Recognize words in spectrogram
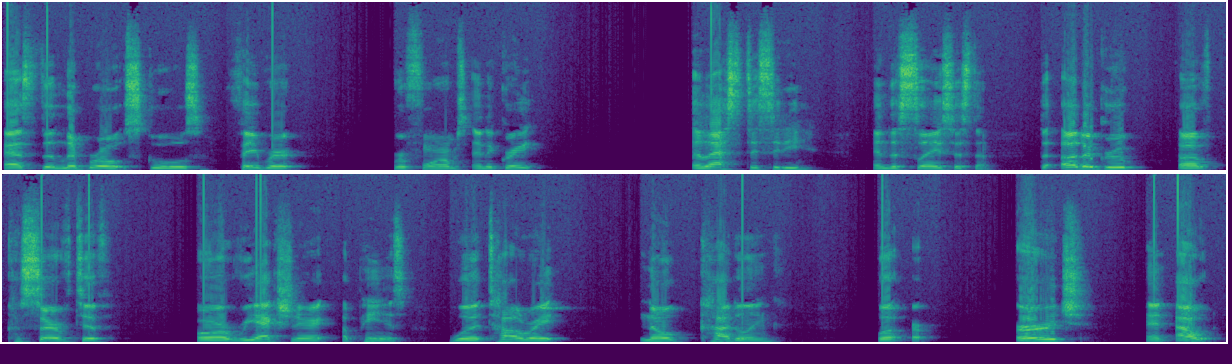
as the liberal schools, favor reforms and the great elasticity in the slave system. The other group of conservative or reactionary opinions would tolerate no coddling, but urge an out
